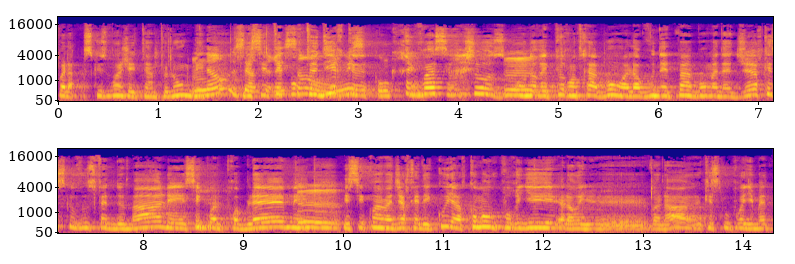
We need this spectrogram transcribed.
Voilà. Excuse-moi, j'ai été un peu longue, mais, non, c'était pour te dire que tu vois, c'est autre chose. Mm. On aurait pu rentrer à bon. Alors vous n'êtes pas un bon manager. Qu'est-ce que vous faites de mal et c'est quoi le problème et, mm. et c'est quoi un manager qui a des couilles? Alors comment vous pourriez, alors euh, voilà qu'est-ce que vous pourriez mettre?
